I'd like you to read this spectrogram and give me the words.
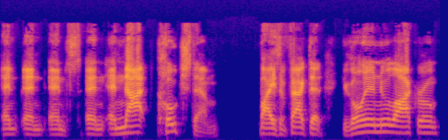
and and and and and not coach them by the fact that you're going in a new locker room.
